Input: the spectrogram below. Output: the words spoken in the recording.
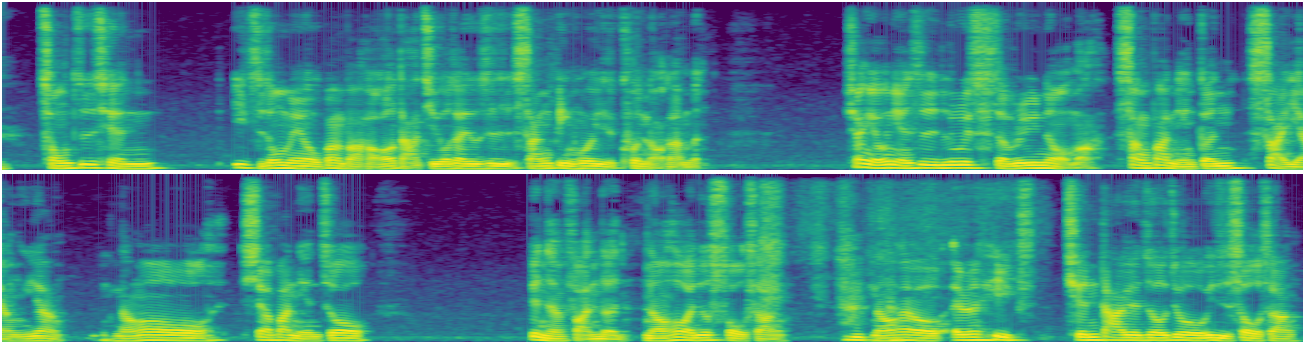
嗯从之前一直都没有办法好好打季后赛，就是伤病会困扰他们。像有一年是 Louis Severino 嘛，上半年跟赛扬一样，然后下半年之后变成凡人，然后后来就受伤，然后还有 Aaron Hicks 签大约之后就一直受伤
